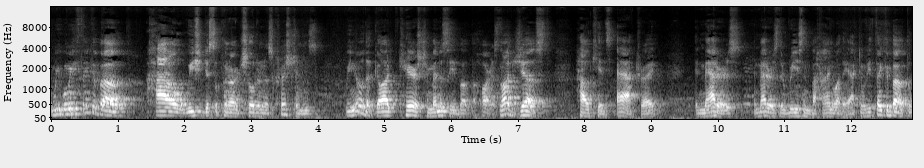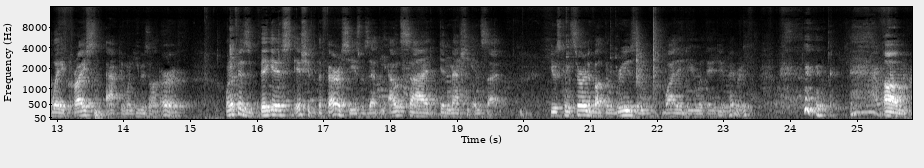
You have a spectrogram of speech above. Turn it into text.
we, when we think about how we should discipline our children as Christians, we know that God cares tremendously about the heart. It's not just how kids act, right? It matters. It matters the reason behind why they act. And if you think about the way Christ acted when he was on earth, one of his biggest issues with the Pharisees was that the outside didn't match the inside. He was concerned about the reason why they do what they do. Hey, Ruth. um,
